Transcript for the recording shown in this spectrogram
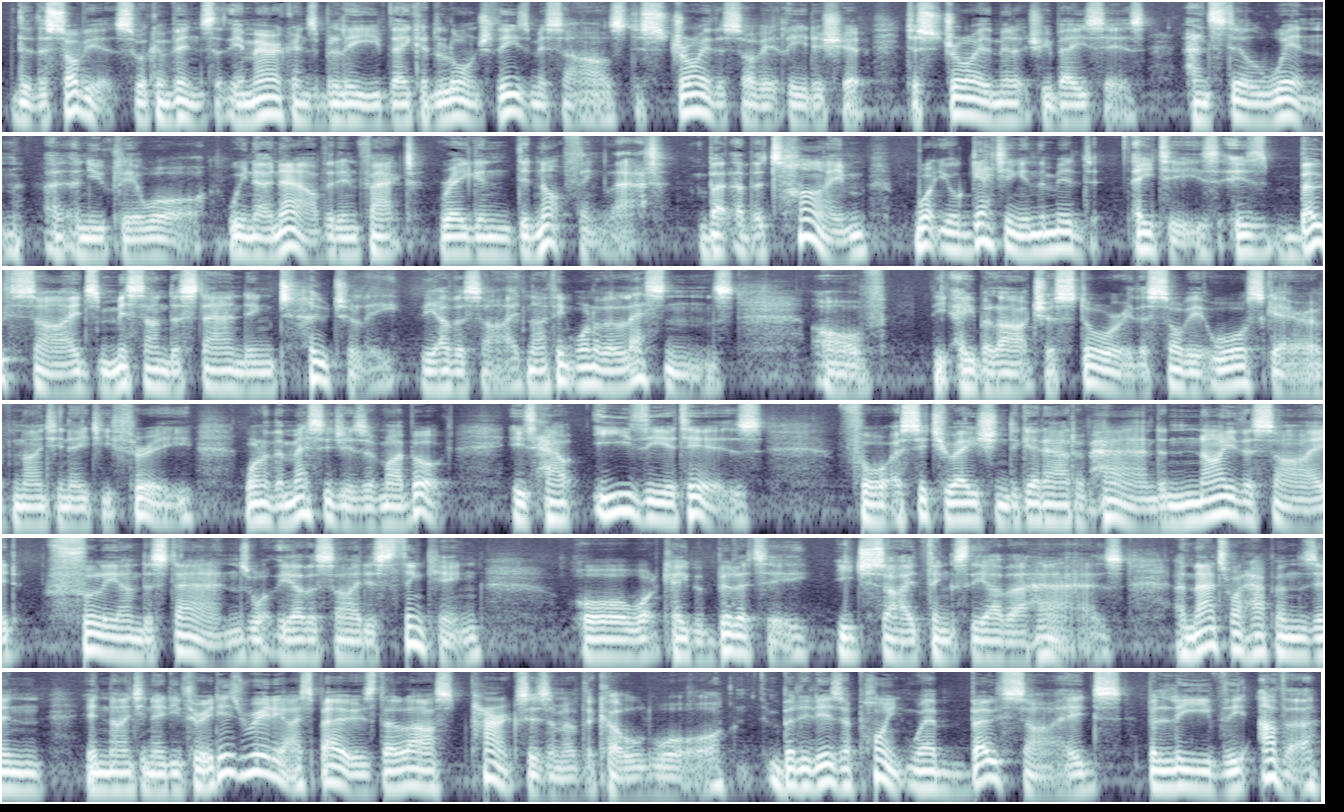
that the Soviets were convinced that the Americans believed they could launch these missiles, destroy the Soviet leadership, destroy the military bases, and still win a, a, nuclear war. We know now that, in fact, Reagan did not think that. But at the time, what you're getting in the mid 80s is both sides misunderstanding totally the other side. And I think one of the lessons of the Able Archer story, the Soviet war scare of 1983, one of the messages of my book is how easy it is for a situation to get out of hand, and neither side fully understands what the other side is thinking or what capability each side thinks the other has. And that's what happens in, in 1983. It is really, I suppose, the last paroxysm of the Cold War, but it is a point where both sides believe the other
